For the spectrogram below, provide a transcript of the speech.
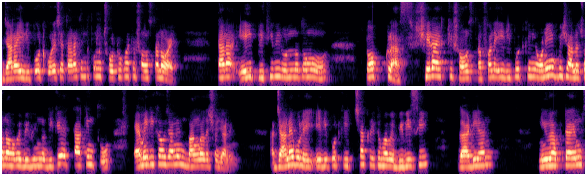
যারা এই রিপোর্ট করেছে, তারা কিন্তু কোনো ছোটখাটো সংস্থা নয়। তারা এই পৃথিবীর অন্যতম টপ ক্লাস সেরা একটি সংস্থা। ফলে এই রিপোর্টকে নিয়ে অনেক বেশি আলোচনা হবে বিভিন্ন দিকে। তা কিন্তু আমেরিকাও জানেন, বাংলাদেশও জানেন। আর জানে বলেই এই রিপোর্টকে ইচ্ছাকৃতভাবে BBC, Guardian, New York Times,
